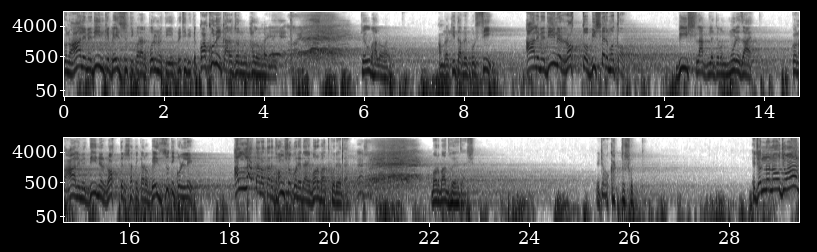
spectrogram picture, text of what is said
কোনো আলেমে দিনকে বেইজ্জতি করার পরিণতি এই পৃথিবীতে কখনোই কারও জন্য ভালো হয় নাই। কেউ ভালো হয় আমরা কিতাবে পড়ছি, আলেমে দিনের রক্ত বিষের মতো। বিষ লাগলে যেমন মরে যায়, কোন আলেমে দিনের রক্তের সাথে কারও বেইজ্জতি করলে আল্লাহ তালা তার ধ্বংস করে দেয়, বরবাদ করে দেয়। বরবাদ হয়ে যায়। এটা অকাট্য সত্য। এজন্য নৌজওয়ান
